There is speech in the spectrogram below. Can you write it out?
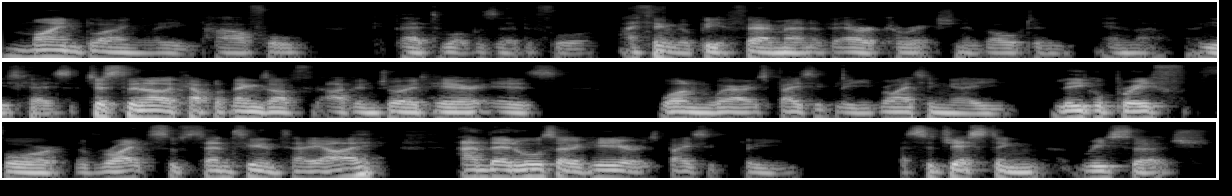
mind-blowingly powerful compared to what was there before. I think there'll be a fair amount of error correction involved in in that use case. Just another couple of things I've I've enjoyed here is one where it's basically writing a legal brief for the rights of sentient AI, and then also here it's basically suggesting research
